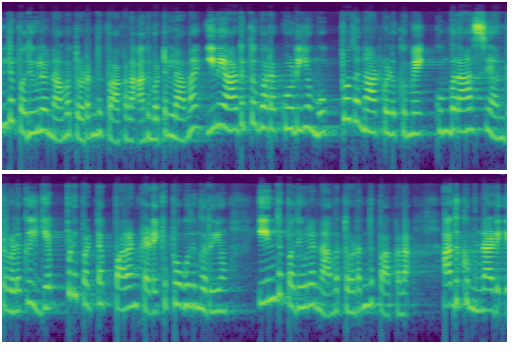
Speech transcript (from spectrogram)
இந்த பதிவில் நாம் தொடர்ந்து பார்க்கலாம். அது மட்டும் இல்லாமல் இனி அடுத்து வரக்கூடிய முப்பது நாட்களுக்குமே கும்பராசி அன்றர்களுக்கு எப்படிப்பட்ட பலன் கிடைக்க போகுதுங்கிறதையும் இந்த பதிவில் நாம் தொடர்ந்து பார்க்கலாம். அதுக்கு முன்னாடி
